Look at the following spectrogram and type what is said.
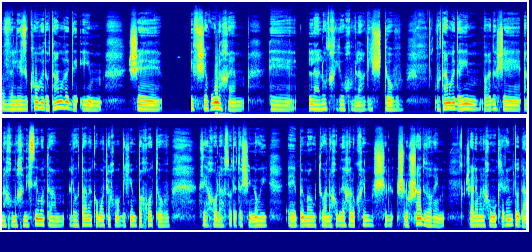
ולזכור את אותם רגעים שאפשרו לכם אה, להעלות חיוך ולהרגיש טוב. ואותם רגעים, ברגע שאנחנו מכניסים אותם לאותם מקומות שאנחנו מרגישים פחות טוב, זה יכול לעשות את השינוי אה, במהותו. אנחנו בדרך כלל לוקחים של, שלושה דברים שעליהם אנחנו מוכירים תודה,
